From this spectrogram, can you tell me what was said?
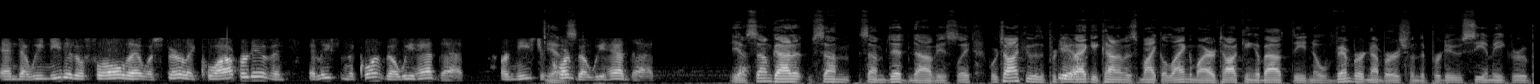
and uh, we needed a fall that was fairly cooperative, and at least in the Corn Belt we had that, or in the Eastern yes. Corn Belt we had that. Yeah, some got it, some some didn't. Obviously, we're talking with the Purdue yeah. Ag economist Michael Langemeier, talking about the November numbers from the Purdue CME Group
